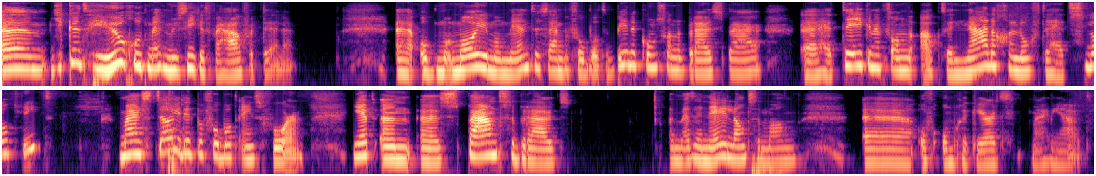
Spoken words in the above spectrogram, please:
Um, je kunt heel goed met muziek het verhaal vertellen. Uh, op mooie momenten zijn bijvoorbeeld de binnenkomst van het bruidspaar, uh, het tekenen van de akte, na de gelofte het slotlied. Maar stel je dit bijvoorbeeld eens voor. Je hebt een uh, Spaanse bruid met een Nederlandse man. Uh, of omgekeerd, maakt niet uit.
